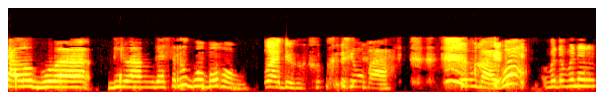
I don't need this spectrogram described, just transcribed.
Kalau gue bilang gak seru, gue bohong. Waduh. Sumpah. Sumpah. Gue bener-bener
